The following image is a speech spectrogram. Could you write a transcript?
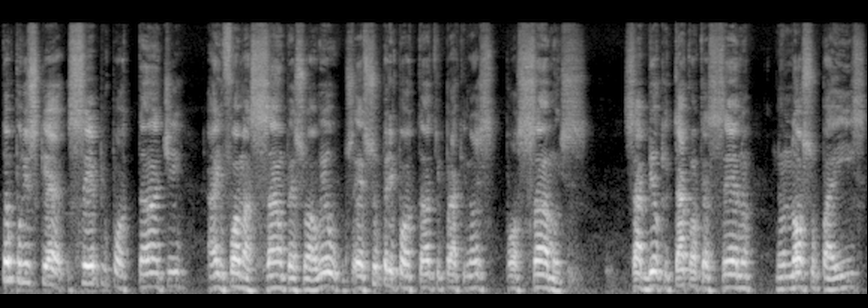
Então, por isso que é sempre importante a informação, pessoal. Eu, é super importante para que nós possamos saber o que está acontecendo no nosso país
